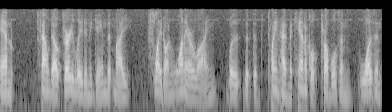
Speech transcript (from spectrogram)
and found out very late in the game that my flight on one airline was that the plane had mechanical troubles and wasn't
